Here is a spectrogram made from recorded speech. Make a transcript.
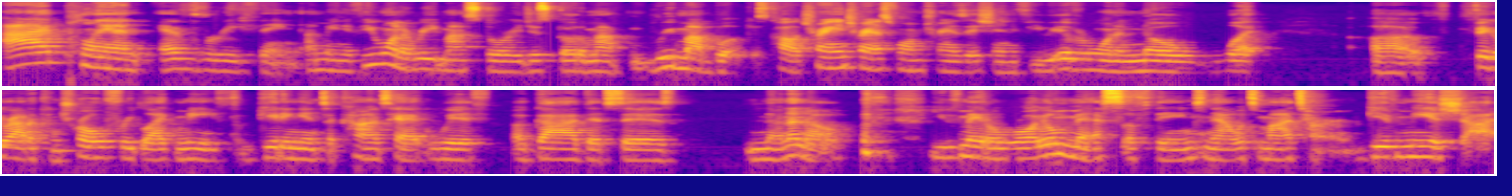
I plan everything. I mean, if you want to read my story, just go to my read my book. It's called Train, Transform, Transition. If you ever want to know what uh, figure out a control freak like me for getting into contact with a God that says, no, no, no, you've made a royal mess of things. Now it's my turn. Give me a shot.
